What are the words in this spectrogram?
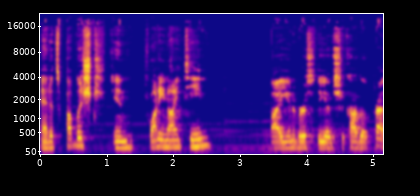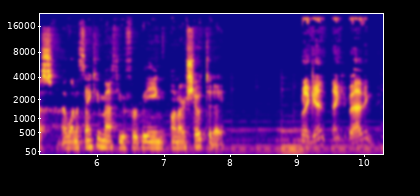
and it's published in 2019 by University of Chicago Press. I want to thank you, Matthew, for being on our show today. Well, again, thank you for having me.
